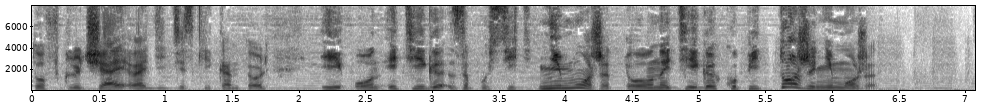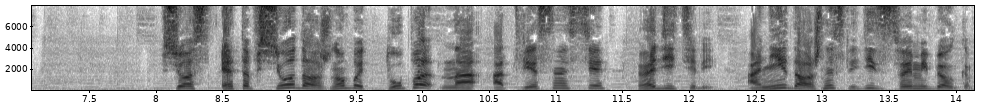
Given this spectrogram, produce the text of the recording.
то включай родительский контроль, и он эти игры запустить не может, и он эти игры купить тоже не может. Все, это все должно быть тупо на ответственности родителей они должны следить за своим ребенком.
